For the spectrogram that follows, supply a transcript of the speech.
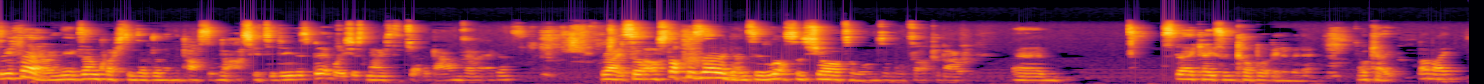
to be fair, in the exam questions I've done in the past, I've not asked you to do this bit, but it's just nice to check the bounds on it, I guess. Right, so I'll stop us there again. So lots of shorter ones, and we'll talk about um, staircase and cobweb in a minute. Okay, bye bye.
